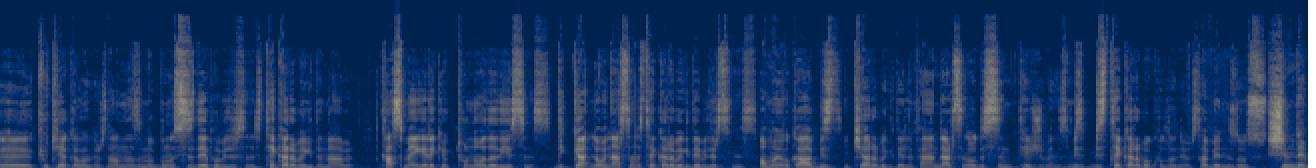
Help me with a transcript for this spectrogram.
e, kötü yakalanıyoruz anladınız mı? Bunu siz de yapabilirsiniz. Tek araba gidin abi. Kasmaya gerek yok. Turnuvada değilsiniz. Dikkatli oynarsanız tek araba gidebilirsiniz. Ama yok abi biz iki araba gidelim falan derseniz o da sizin tecrübeniz. Biz biz tek araba kullanıyoruz. Haberiniz olsun. Şimdi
